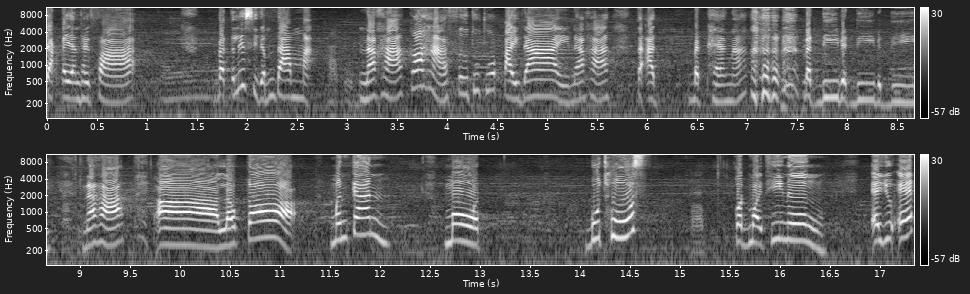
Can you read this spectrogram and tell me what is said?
จักรยานไฟฟ้า แบตเตอรี่สีดำๆอะ ครับผม นะคะ ก็หาซื้อทั่วๆไปได้นะคะ แต่อาจ แบตแพงนะ แบตดีแบตดีแบตดีนะคะอ่าแล้วก็เหมือนกันโหมดบลูทูธครับกดหมอยทีหนึ่ง AUX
